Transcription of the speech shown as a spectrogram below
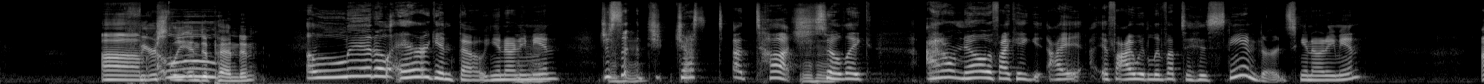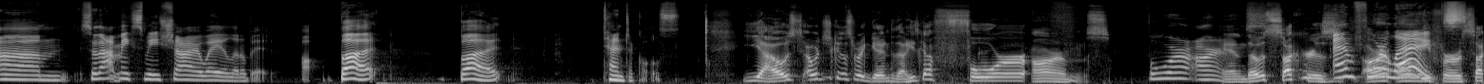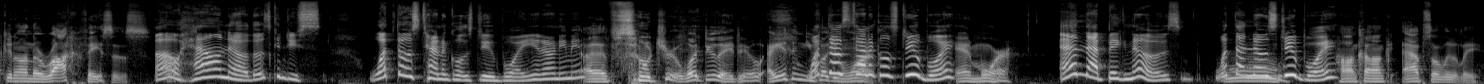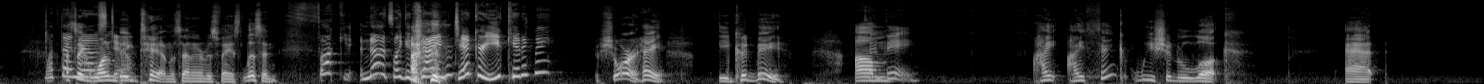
um, fiercely oh, independent. a little arrogant though. You know what I Mm-hmm. mean? Just a, j- just a touch. So like, I don't know if I could. I if I would live up to his standards. You know what I mean? Um. So that makes me shy away a little bit. Uh, But, but, tentacles. Yeah, I was I was just gonna sort of get into that. He's got four arms, Four arms. and those suckers And four aren't only legs. for sucking on the rock faces. Oh hell no! Those can do s- what those tentacles do, boy. You know what I mean? Uh, so true. What do they do? Anything you what fucking those want, tentacles do, boy, and more. and that big nose. What that nose do, boy? Honk honk, absolutely. What that That's like one do? big tit on the center of his face. Listen, Fuck you. No, it's like a giant dick. Are you kidding me? sure, hey, he could be. Um, Could be. I I think we should look at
